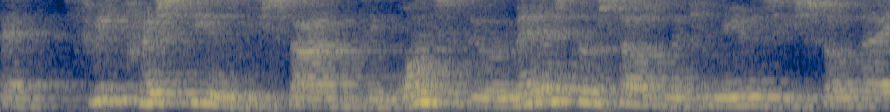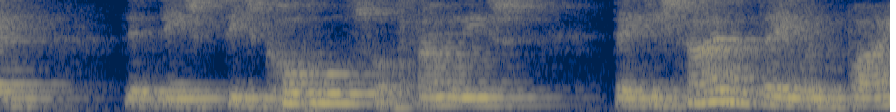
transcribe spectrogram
Uh, three Christians decided they wanted to immerse themselves in the community, so they, they these, these couples or families they decided they would buy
